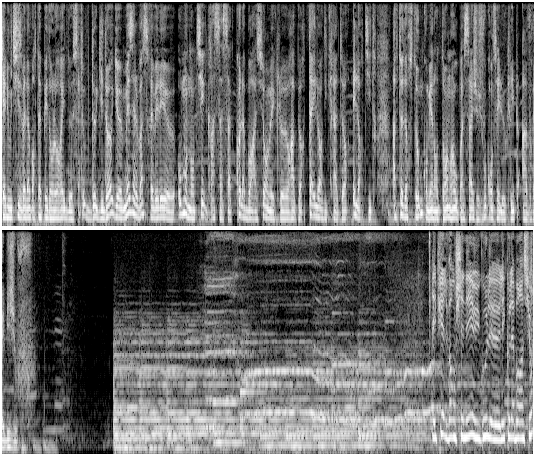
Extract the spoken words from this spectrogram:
Kelly Uchis va d'abord taper dans l'oreille de Snoop Doggy Dogg, mais elle va se révéler euh, au monde entier grâce à sa collaboration avec le rappeur Tyler, the Creator, et leur titre After the Storm, qu'on vient d'entendre. Hein. Au passage, je vous conseille le clip, un vrai bijou. Et puis elle va enchaîner, Hugo, les collaborations?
